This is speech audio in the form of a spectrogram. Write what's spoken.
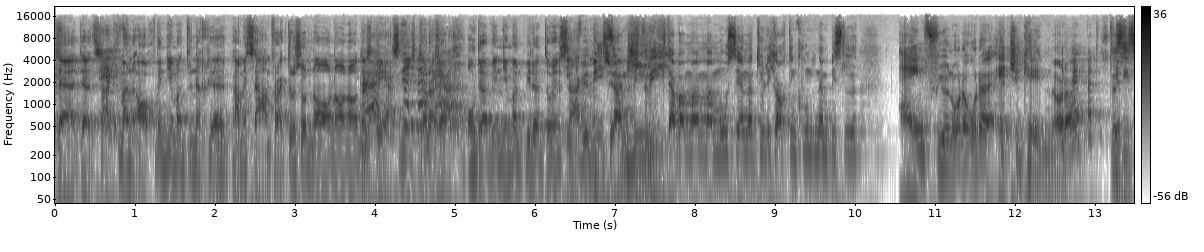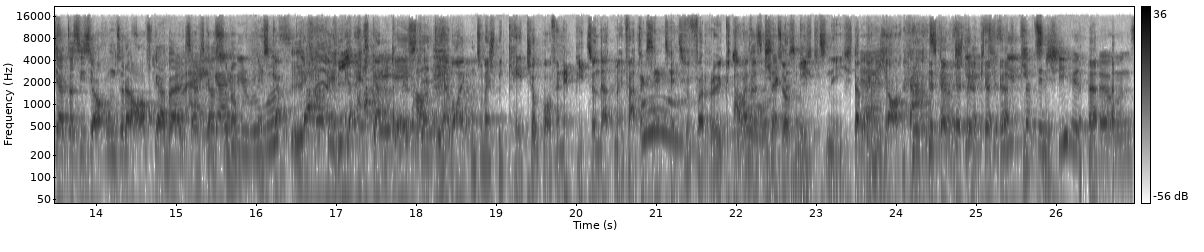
da, da sagt man auch, wenn jemand nach äh, Parmesan fragt oder so, no, no, no, das ja. gibt's nicht oder so. Oder wenn jemand wieder sagt, ich würde nicht sagen strikt, aber man, man muss ja natürlich auch den Kunden ein bisschen einführen oder, oder educaten, oder? Das ist, ja, das ist ja auch unsere Aufgabe als, als Gastronom. Es gab, ja, ja. es gab Gäste, die wollten zum Beispiel Ketchup auf eine Pizza und da hat mein Vater gesagt, seid ihr verrückt? Aber das, gesagt, das gibt's nicht. Da ja. bin ich auch ganz, ganz strikt. Das gibt es auf den Skihütten bei uns.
